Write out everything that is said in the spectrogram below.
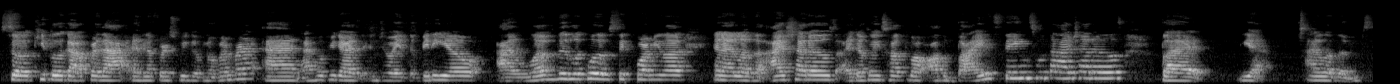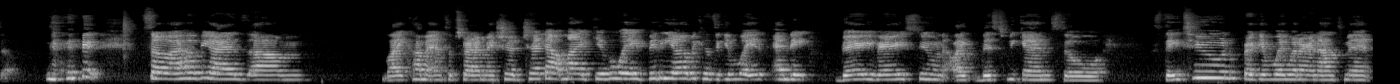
So keep a lookout for that in the first week of November. And I hope you guys enjoyed the video. I love the liquid lipstick formula and I love the eyeshadows. I definitely talked about all the bias things with the eyeshadows. But yeah, I love them still. so I hope you guys um, like, comment, and subscribe. Make sure to check out my giveaway video because the giveaway is ending very, very soon, like this weekend. So stay tuned for giveaway winner announcement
